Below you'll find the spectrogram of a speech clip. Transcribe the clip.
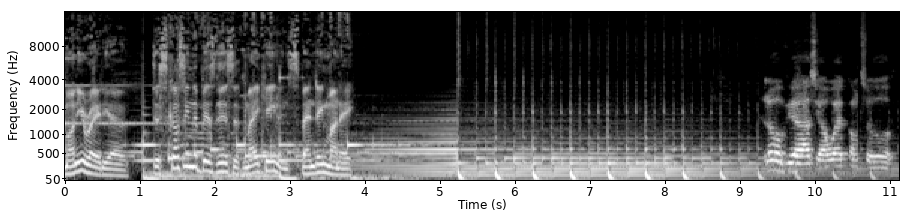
Money Radio, discussing the business of making and spending money. Hello, viewers. You are welcome to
